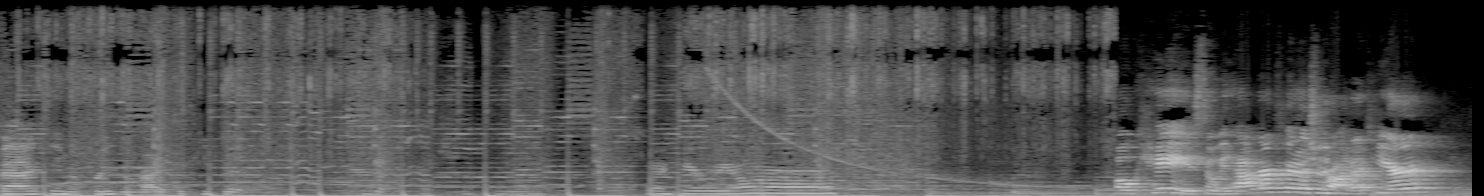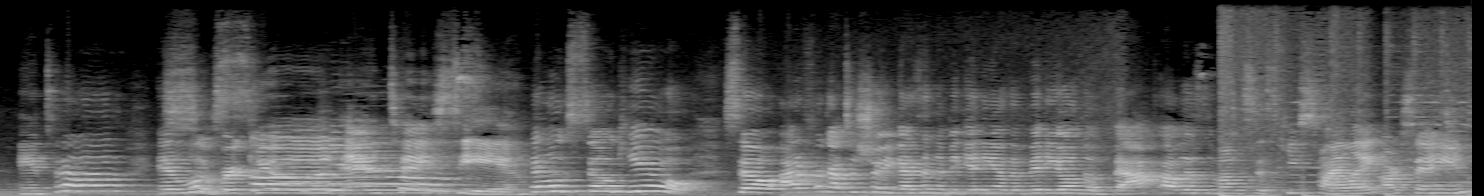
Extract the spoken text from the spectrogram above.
bags in the freezer, right, to keep it. so here we are. Okay, so we have our finished product here. And ta-da! It looks Super so cute and tasty. It looks so cute. So I forgot to show you guys in the beginning of the video, the back of this mug says keep smiling. Our saying.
